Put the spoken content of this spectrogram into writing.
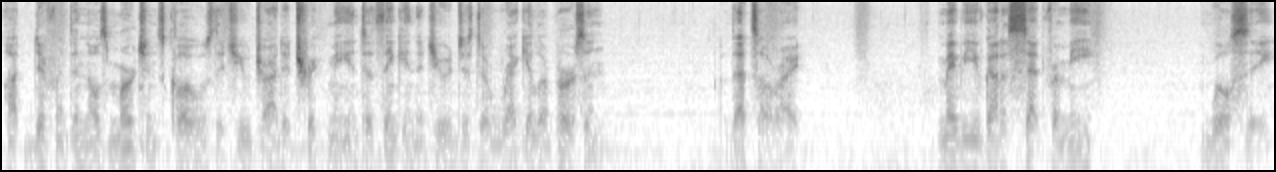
A lot different than those merchant's clothes that you tried to trick me into thinking that you were just a regular person. But that's alright. Maybe you've got a set for me. We'll see.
